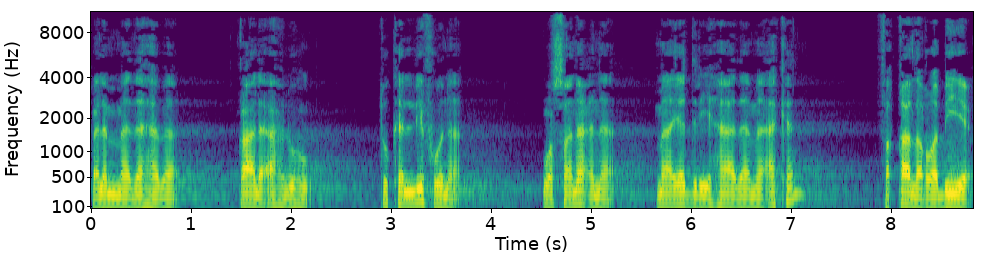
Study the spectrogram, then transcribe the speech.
فلما ذهب قال أهله تكلفنا وصنعنا ما يدري هذا ما أكل؟ فقال الربيع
